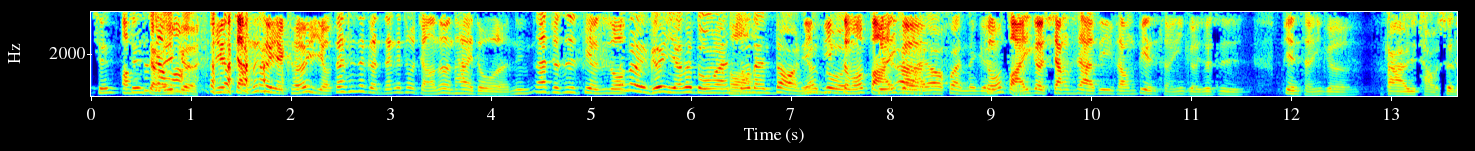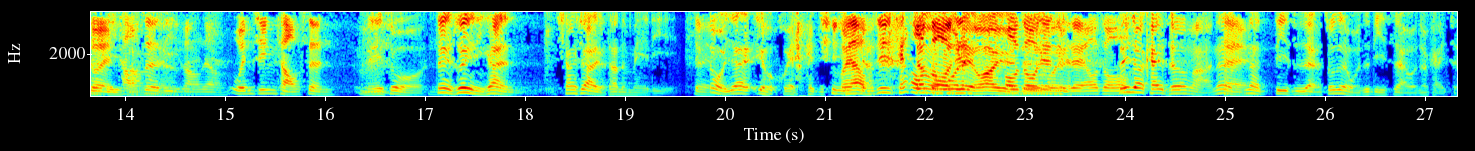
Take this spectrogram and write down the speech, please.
先哦，先讲了一个吗，你讲那个也可以哦，但是那个那个就讲的真的太多了，你那就是变成是说那也可以啊，那多难哦多难到啊！你要做你怎么把一个要换那个怎么把一个乡下的地方变成一个就是变成一个大家去朝圣的对地方？朝圣的地方这样，文青朝圣，没错，对，所以你看乡下有它的魅力。对。那我现在又回来继续回来讲我们继续先欧洲先欧洲先对对对。欧洲。所以就要开车嘛。那那第一次在说真的，我是第一次来欧洲开车，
